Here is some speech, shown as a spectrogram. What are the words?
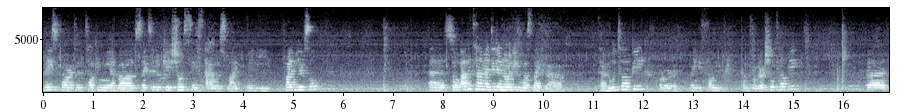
they started talking me about sex education since I was like maybe five years old. Uh, so at the time I didn't know it was like a taboo topic or maybe some controversial topic. But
